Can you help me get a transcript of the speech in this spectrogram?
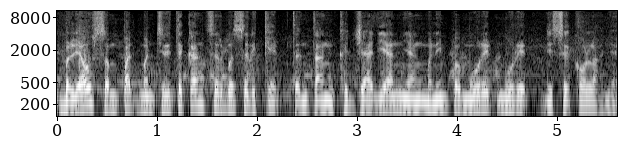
Beliau sempat menceritakan serba sedikit tentang kejadian yang menimpa murid-murid di sekolahnya.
